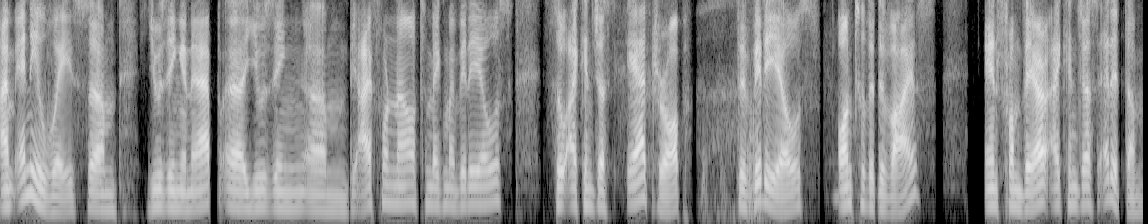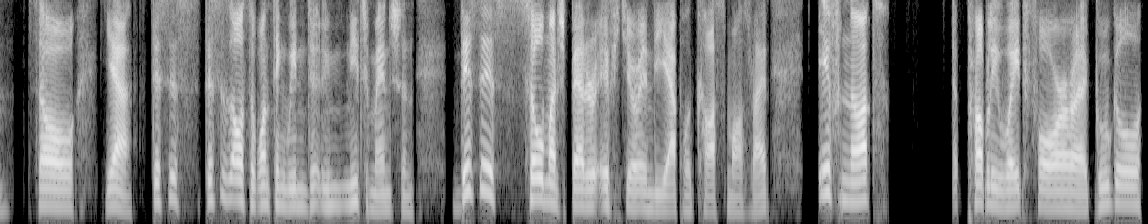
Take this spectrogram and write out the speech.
I'm anyways um, using an app, uh, using um, the iPhone now to make my videos. So I can just AirDrop the videos onto the device, and from there I can just edit them. So yeah, this is this is also one thing we need to mention. This is so much better if you're in the Apple cosmos, right? If not, probably wait for uh, Google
